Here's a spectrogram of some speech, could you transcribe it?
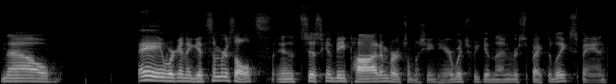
Now, A, we're to get some results, and it's just to be pod and virtual machine here, which we can then respectively expand.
